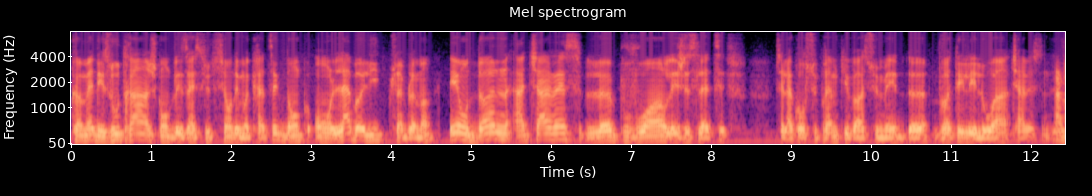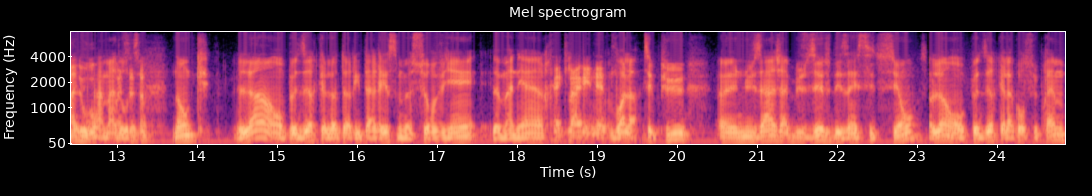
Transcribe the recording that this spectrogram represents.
commet des outrages contre les institutions démocratiques, donc on l'abolit tout simplement et on donne à Chavez le pouvoir législatif. C'est la Cour suprême qui va assumer de voter les lois Chavez. À Maduro. À Maduro. Ouais, c'est ça. Donc là, on peut dire que l'autoritarisme survient de manière Très clair et net. voilà, c'est plus un usage abusif des institutions. Là, on peut dire que la Cour suprême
